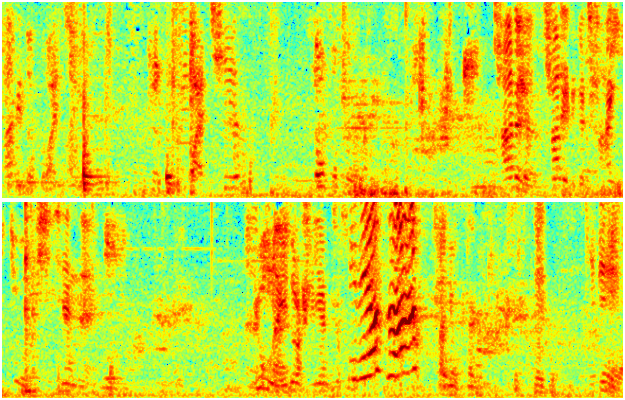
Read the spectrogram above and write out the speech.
他这个短期、短期都不会有。它的他的这个差异就体现在你用了一段时间之后，李明泽，他就开始对，一定有。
